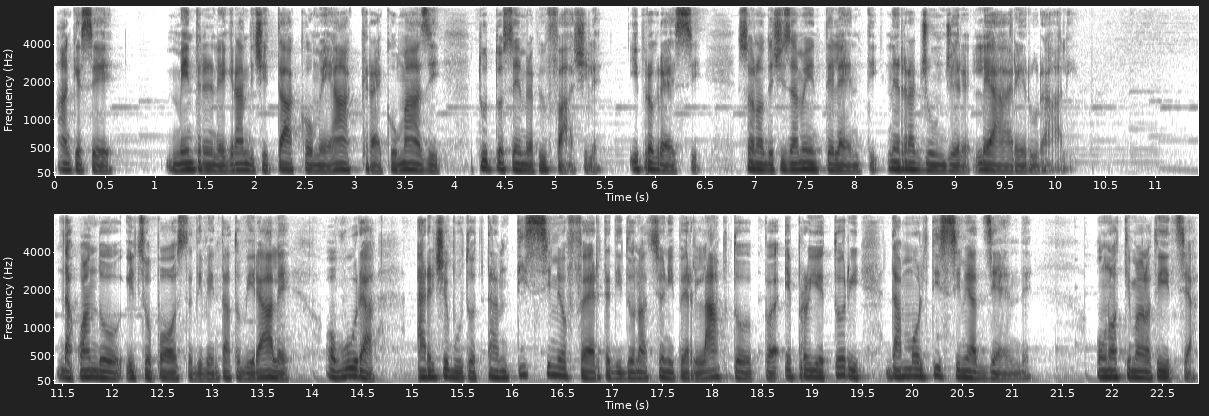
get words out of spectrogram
Anche se, mentre nelle grandi città come Accra e Kumasi tutto sembra più facile, i progressi sono decisamente lenti nel raggiungere le aree rurali. Da quando il suo post è diventato virale, Ovura ha ricevuto tantissime offerte di donazioni per laptop e proiettori da moltissime aziende. Un'ottima notizia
